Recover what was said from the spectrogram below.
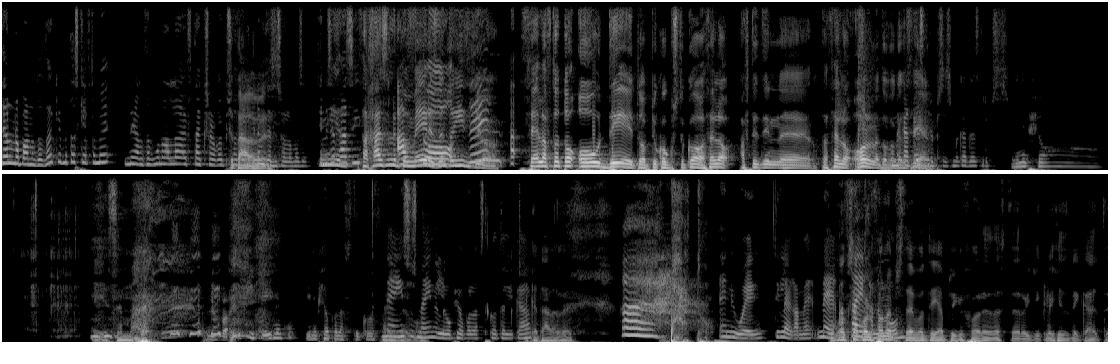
Θέλω να πάω να το δω και μετά σκέφτομαι, ναι, αλλά θα βγουν άλλα 7 ξέρω εγώ επεισόδια. Κατάλαβες. Γιατί να μην τα δεις όλα μαζί. Και είμαι σε φάση. Θα χάσει λεπτομέρειες, αυτό δεν είναι το ίδιο. δεν- α- Θέλω αυτό το OD, το οπτικοακουστικό. Θέλω αυτή την. ε, Θα θέλω όλο να το δω Με κατευθείαν. κατέστρεψες, με κατέστρεψες. Είναι πιο. ASMR. Λοιπόν, είναι, είναι πιο απολαυστικό θα Ναι, έλεγα ίσως εγώ. να είναι λίγο πιο απολαυστικό τελικά. Κατάλαβες. Αχ, Πάρτο. Anyway, τι λέγαμε; Ναι, Εγώ αυτά είχα εξακολουθώ να να πω. πιστεύω ότι από το Euphoria δεύτερο κύκλο έχεις δει κάτι.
